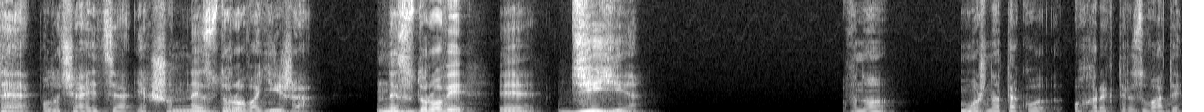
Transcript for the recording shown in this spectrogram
Це, виходить, якщо нездорова їжа, нездорові е, дії, воно можна так охарактеризувати,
